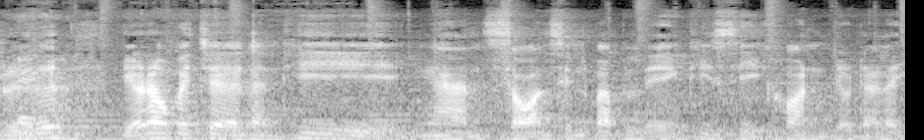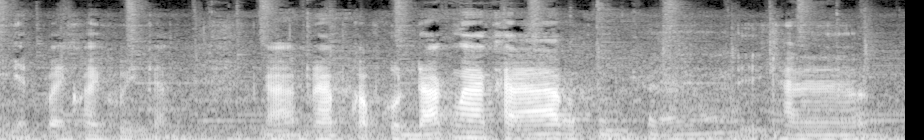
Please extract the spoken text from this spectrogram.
หรือได้ครับเดี๋ยวเราไปเจอกันที่งานสอนศิลปะเพลงที่ซีคอน เดี๋ยวรายละเอียดไว้ค่อยคุยกันครับครับขอบคุณรักมากครับ ขอบคุณครับสวัสดีครับ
